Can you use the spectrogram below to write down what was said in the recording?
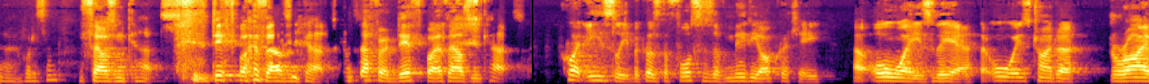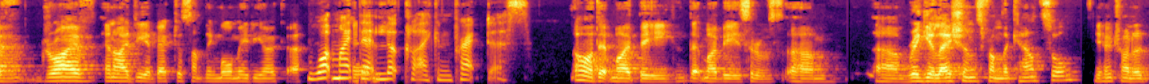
uh, what is it? A thousand cuts. death by a thousand cuts. Can suffer death by a thousand cuts quite easily because the forces of mediocrity are always there. They're always trying to drive drive an idea back to something more mediocre. What might and, that look like in practice? Oh, that might be that might be sort of um, um, regulations from the council. You know, trying to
